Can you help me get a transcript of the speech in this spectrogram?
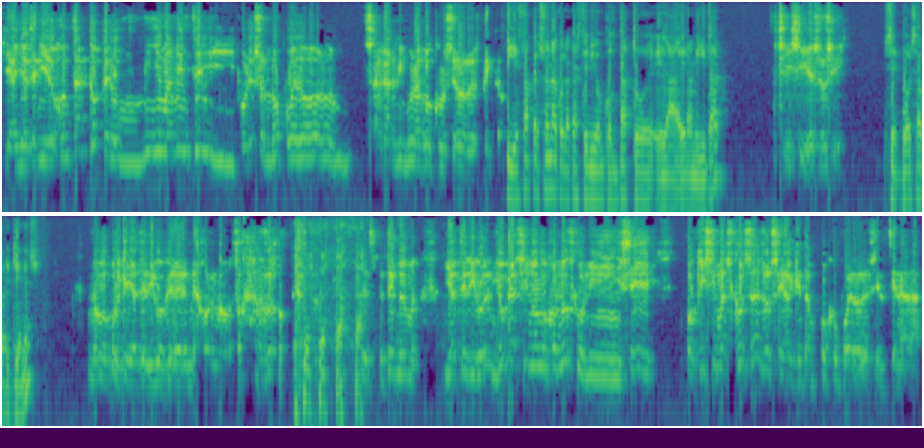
que haya tenido contacto, pero mínimamente y por eso no puedo sacar ninguna conclusión al respecto. ¿Y esta persona con la que has tenido contacto era, era militar? Sí, sí, eso sí. ¿Se puede saber quién es? No, porque ya te digo que mejor no tocarlo. Este ya te digo, yo casi no lo conozco ni sé poquísimas cosas, o sea que tampoco puedo decirte nada.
